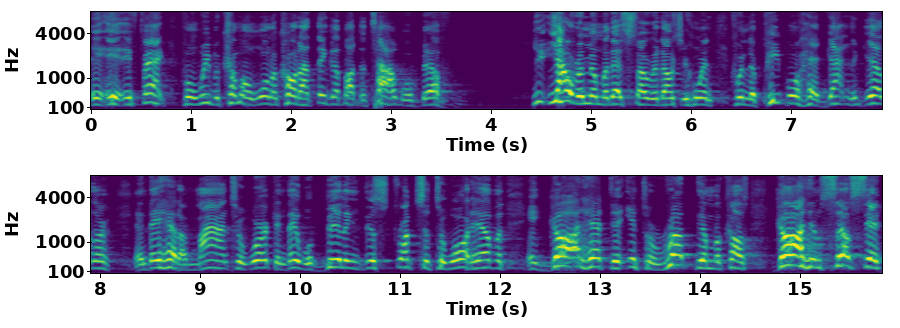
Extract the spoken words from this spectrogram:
In, in, fact, when we become on one accord, I think about the Tower of Babel. y'all remember that story, don't you? When, when the people had gotten together and they had a mind to work and they were building this structure toward heaven, and God had to interrupt them because God Himself said,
